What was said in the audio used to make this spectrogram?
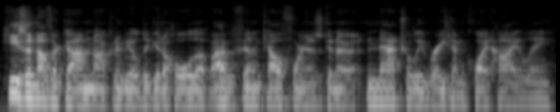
He's another guy I'm not going to be able to get a hold of. I have a feeling California is going to naturally rate him quite highly.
